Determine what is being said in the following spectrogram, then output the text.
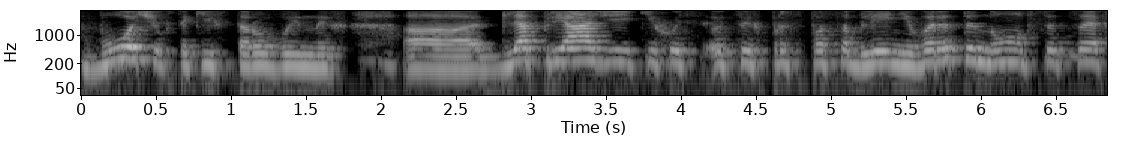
бочок таких старовинних, для пряжі якихось оцих приспособлень, веретено, все це.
